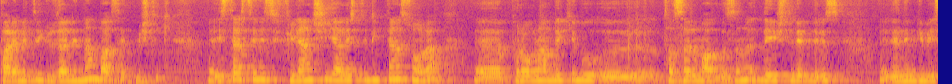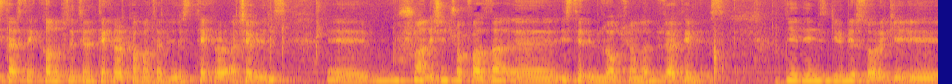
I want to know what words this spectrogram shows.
parametre güzelliğinden bahsetmiştik. E, isterseniz flanşı yerleştirdikten sonra e, programdaki bu e, tasarım algısını değiştirebiliriz. E, dediğim gibi istersek kalıp setini tekrar kapatabiliriz, tekrar açabiliriz. E, şu an için çok fazla e, istediğimiz opsiyonları düzeltebiliriz. Dediğimiz gibi bir sonraki e,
